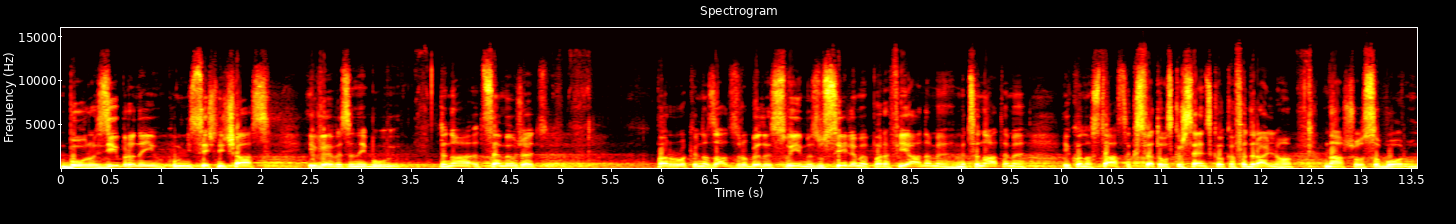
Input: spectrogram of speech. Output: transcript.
Був розібраний в комуністичний час і вивезений був. На- Це ми вже пару років назад зробили своїми зусиллями, парафіянами, меценатами іконостасик Свято-Воскресенського кафедрального нашого собору.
